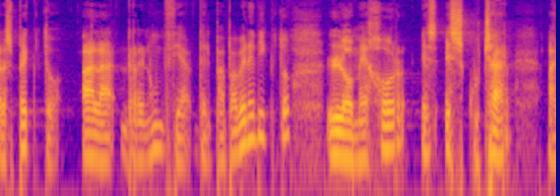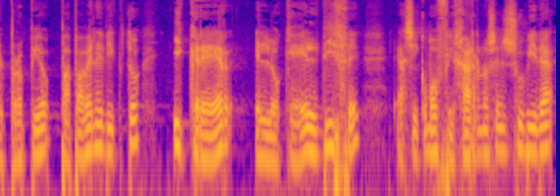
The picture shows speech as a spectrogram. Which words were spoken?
respecto a la renuncia del Papa Benedicto, lo mejor es escuchar al propio Papa Benedicto y creer en lo que él dice, así como fijarnos en su vida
